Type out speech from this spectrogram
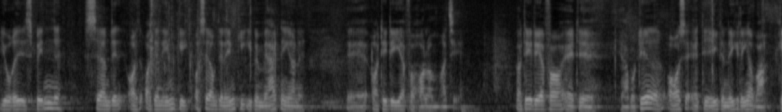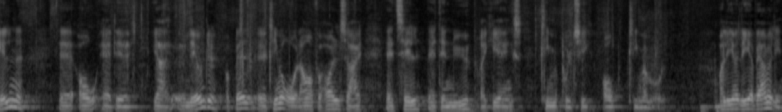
juridisk bindende, selvom den, og, og, den indgik, og selvom den indgik i bemærkningerne, øh, og det er det, jeg forholder mig til. Og det er derfor, at øh, jeg har vurderet også, at det ikke, den ikke længere var gældende, Øh, og at øh, jeg øh, nævnte og bad Klimarådet om at forholde sig til den nye regerings klimapolitik og klimamål. Og Lea, Wermelin,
